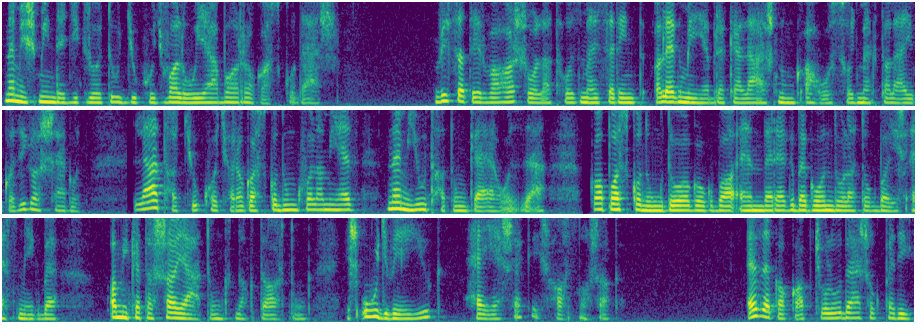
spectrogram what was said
nem is mindegyikről tudjuk, hogy valójában ragaszkodás. Visszatérve a hasonlathoz, mely szerint a legmélyebbre kell ásnunk ahhoz, hogy megtaláljuk az igazságot, láthatjuk, hogy ha ragaszkodunk valamihez, nem juthatunk el hozzá. Kapaszkodunk dolgokba, emberekbe, gondolatokba és eszmékbe, amiket a sajátunknak tartunk, és úgy véljük, helyesek és hasznosak. Ezek a kapcsolódások pedig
